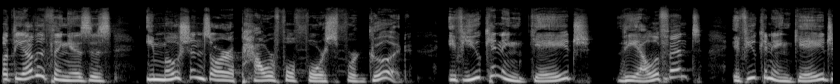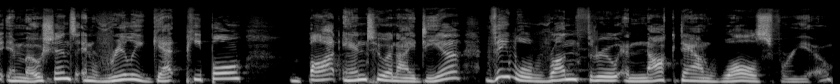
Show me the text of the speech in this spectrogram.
but the other thing is is emotions are a powerful force for good. If you can engage the elephant, if you can engage emotions and really get people bought into an idea, they will run through and knock down walls for you.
